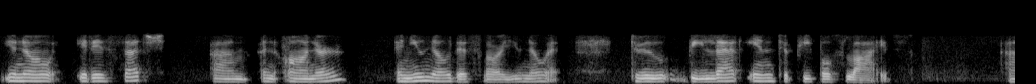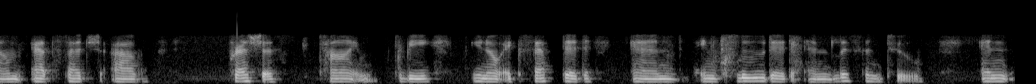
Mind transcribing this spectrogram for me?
You know, it is such um, an honor, and you know this, Laura, you know it, to be let into people's lives um, at such a precious time, to be, you know, accepted and included and listened to, and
